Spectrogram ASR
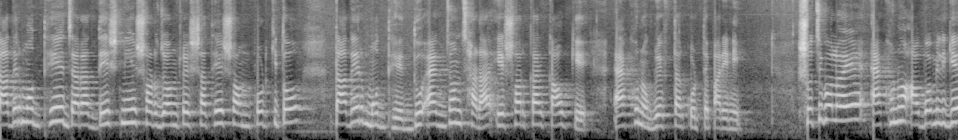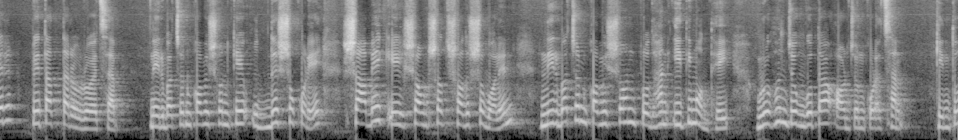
তাদের মধ্যে যারা দেশ নিয়ে ষড়যন্ত্রের সাথে সম্পর্কিত, তাদের মধ্যে দু একজন ছাড়া এ সরকার কাউকে এখনও গ্রেফতার করতে পারেনি। সচিবালয়ে এখনও আওয়ামী লীগের প্রেতাত্মারও রয়েছে। নির্বাচন কমিশনকে উদ্দেশ্য করে সাবেক এই সংসদ সদস্য বলেন, নির্বাচন কমিশন প্রধান ইতিমধ্যেই গ্রহণযোগ্যতা অর্জন করেছেন। কিন্তু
